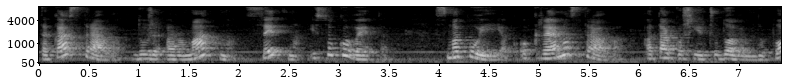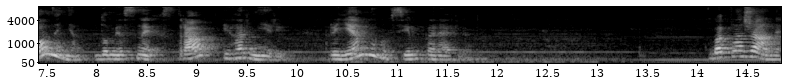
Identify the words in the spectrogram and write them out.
Така страва дуже ароматна, ситна і соковита. Смакує як окрема страва, а також є чудовим доповненням до м'ясних страв і гарнірів. Приємного всім перегляду! Баклажани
